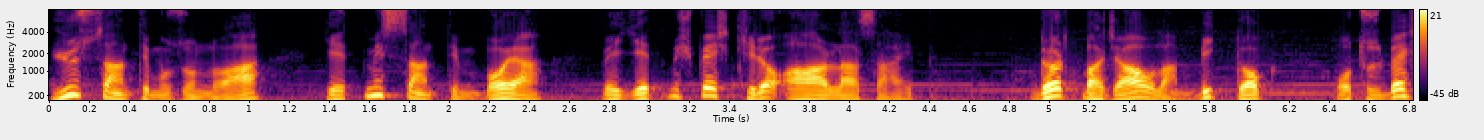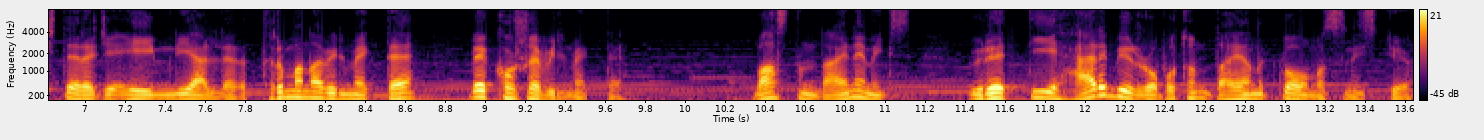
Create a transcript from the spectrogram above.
100 santim uzunluğa, 70 santim boya ve 75 kilo ağırlığa sahip. 4 bacağı olan Big Dog 35 derece eğimli yerlere tırmanabilmekte ve koşabilmekte. Boston Dynamics ürettiği her bir robotun dayanıklı olmasını istiyor.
